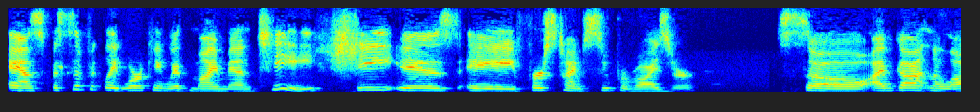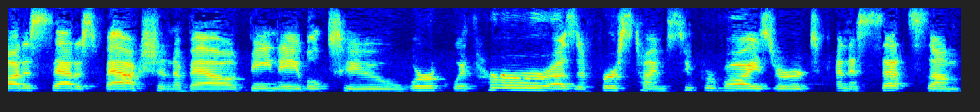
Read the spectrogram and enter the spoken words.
and specifically working with my mentee, she is a first time supervisor. So I've gotten a lot of satisfaction about being able to work with her as a first time supervisor to kind of set some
